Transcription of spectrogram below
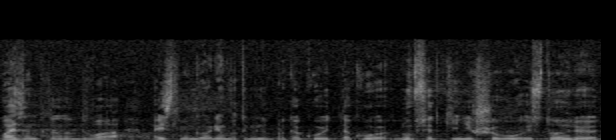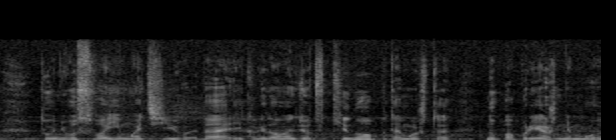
Паддингтона 2, а если мы говорим вот именно про какую-то такую, ну, все-таки нишевую историю, то у него свои мотивы, да, и когда он идет в кино, потому что, ну, по-прежнему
